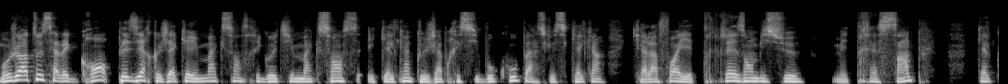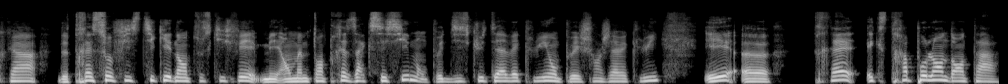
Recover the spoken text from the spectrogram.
Bonjour à tous, avec grand plaisir que j'accueille Maxence Rigotti. Maxence est quelqu'un que j'apprécie beaucoup parce que c'est quelqu'un qui à la fois est très ambitieux mais très simple, quelqu'un de très sophistiqué dans tout ce qu'il fait, mais en même temps très accessible. On peut discuter avec lui, on peut échanger avec lui et euh, très extrapolant dans ta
